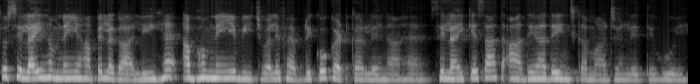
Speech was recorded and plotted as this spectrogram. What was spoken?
तो सिलाई हमने यहाँ पे लगा ली है। अब हमने ये बीच वाले फैब्रिक को कट कर लेना है। सिलाई के साथ आधे आधे इंच का मार्जिन लेते हुए।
